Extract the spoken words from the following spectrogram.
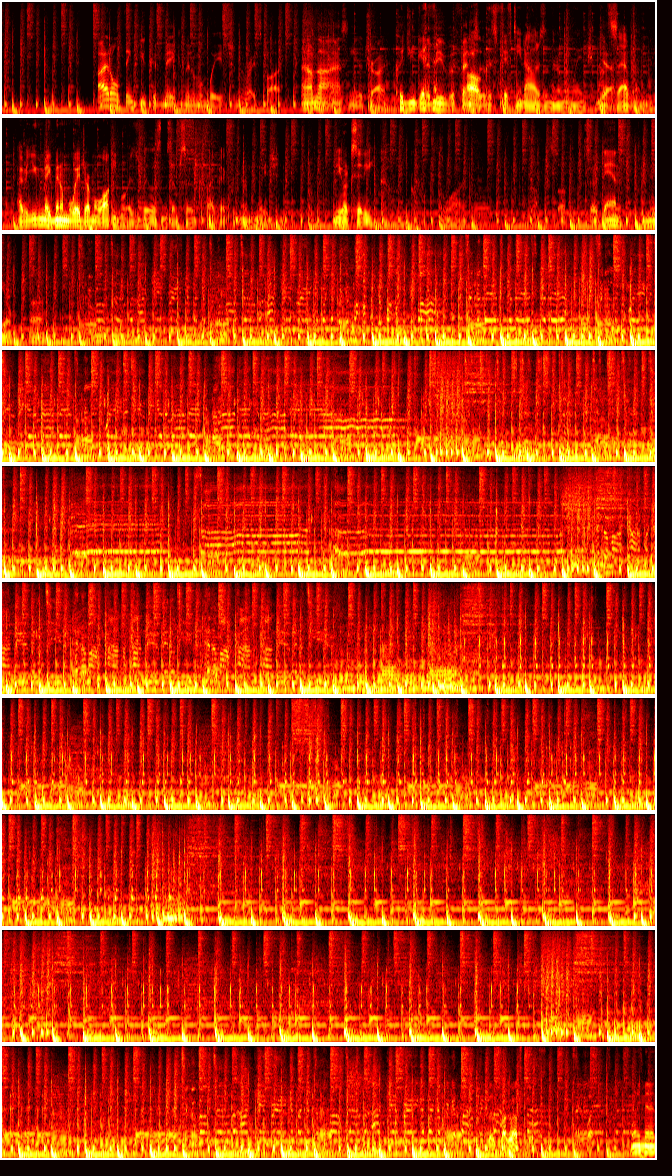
I don't think you could make minimum wage in the right spot, and I'm not asking you to try. Could you get? It'd be offensive. Oh, offensive. because fifteen dollars is the minimum wage, not Yeah. seven. I mean, you can make minimum wage. Our Milwaukee boys, if they listen to this episode, could probably pick for minimum wage. in New York City. So Dan, Neil, uh,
